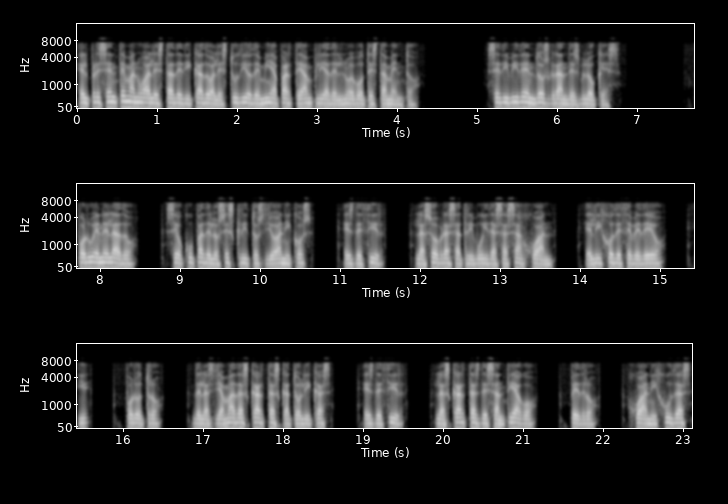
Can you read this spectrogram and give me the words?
El presente manual está dedicado al estudio de mía parte amplia del Nuevo Testamento. Se divide en dos grandes bloques. Por un lado, se ocupa de los escritos joánicos, es decir, las obras atribuidas a San Juan, el hijo de Zebedeo, y, por otro, de las llamadas cartas católicas, es decir, las cartas de Santiago, Pedro, Juan y Judas,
